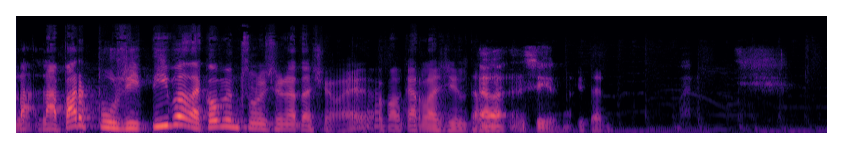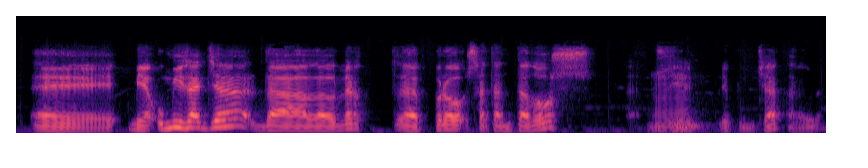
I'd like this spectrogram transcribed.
la, la part positiva de com hem solucionat això, eh? Amb el Carles Gil, també. Sí. I tant. Eh, mira, un missatge de l'Albert eh, Pro 72, no sé si Mhm. l'he punxat, a veure.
